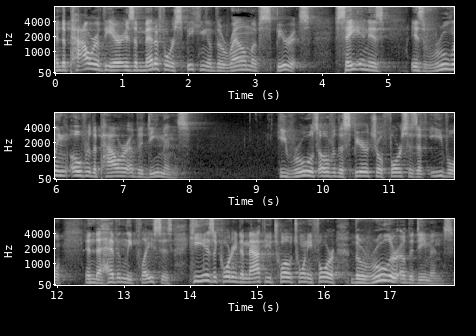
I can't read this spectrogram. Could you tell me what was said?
and the power of the air is a metaphor speaking of the realm of spirits. Satan is, is ruling over the power of the demons. He rules over the spiritual forces of evil in the heavenly places. He is, according to Matthew 12 24, the ruler of the demons.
